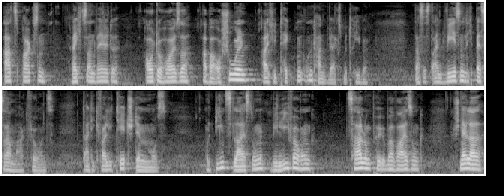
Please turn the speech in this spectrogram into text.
Arztpraxen, Rechtsanwälte, Autohäuser, aber auch Schulen, Architekten und Handwerksbetriebe. Das ist ein wesentlich besserer Markt für uns, da die Qualität stimmen muss und Dienstleistungen wie Lieferung, Zahlung per Überweisung, schneller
